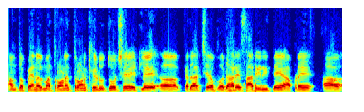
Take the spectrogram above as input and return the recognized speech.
આમ તો પેનલમાં ત્રણે ત્રણ ખેડૂતો છે એટલે કદાચ વધારે સારી રીતે આપણે આ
